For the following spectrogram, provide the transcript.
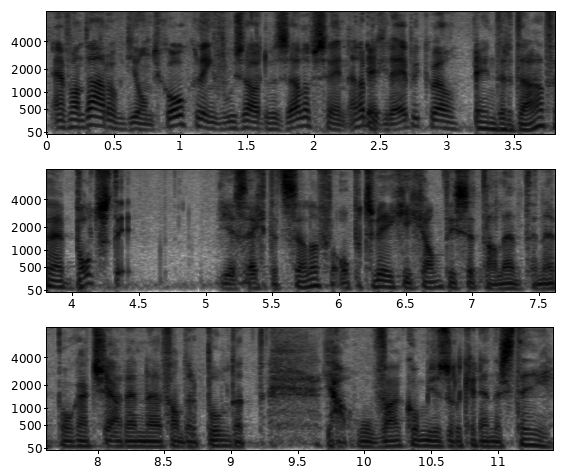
En vandaar ook die ontgoocheling. Hoe zouden we zelf zijn? En dat begrijp ik wel. Inderdaad, hij botst je zegt het zelf, op twee gigantische talenten. Hè? Pogacar en uh, Van der Poel. Dat, ja, hoe vaak kom je zulke renners tegen?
